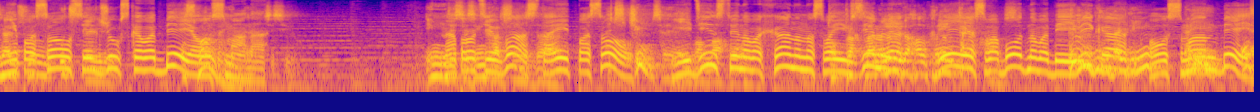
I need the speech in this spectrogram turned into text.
не посол сельджукского бея Osman Напротив вас стоит посол единственного хана на своих землях, бея свободного беевика Осман Бея.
